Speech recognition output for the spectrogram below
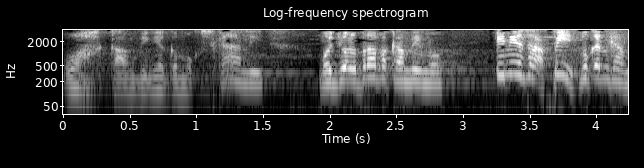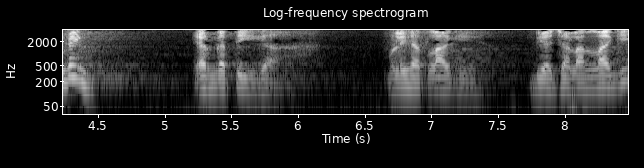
Wah kambingnya gemuk sekali. Mau jual berapa kambingmu? Ini sapi bukan kambing. Yang ketiga. Melihat lagi. Dia jalan lagi.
